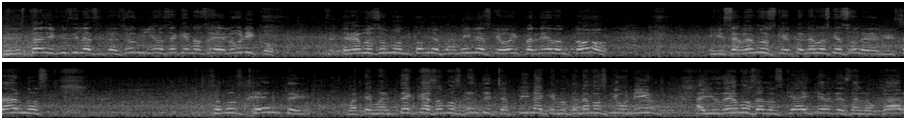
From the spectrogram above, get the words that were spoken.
pues está difícil la situación y yo sé que no soy el único. Tenemos un montón de familias que hoy perdieron todo y sabemos que tenemos que solidarizarnos. Somos gente guatemalteca, somos gente chapina que nos tenemos que unir. Ayudemos a los que hay que desalojar,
